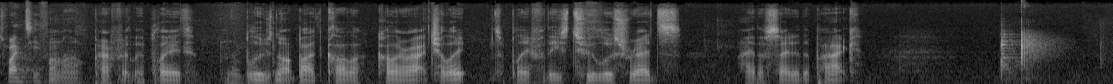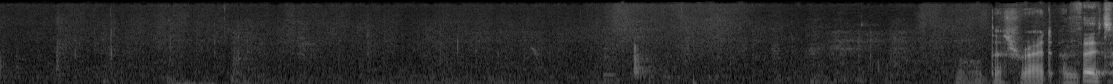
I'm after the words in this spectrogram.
Twenty-five. Oh, perfectly played. And the blue's not a bad colour, colour actually, to play for these two loose reds, either side of the pack. Oh, this red and 30.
